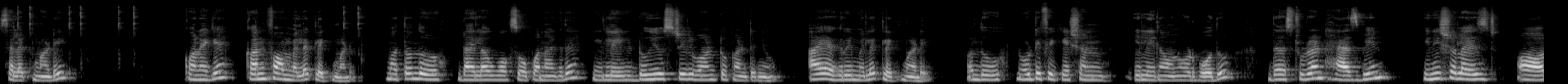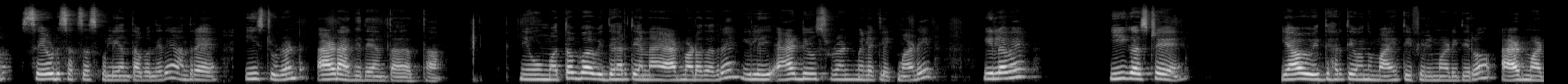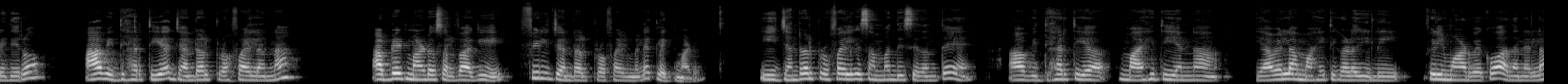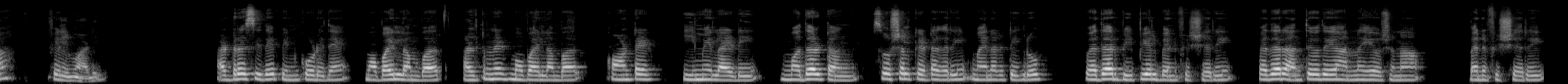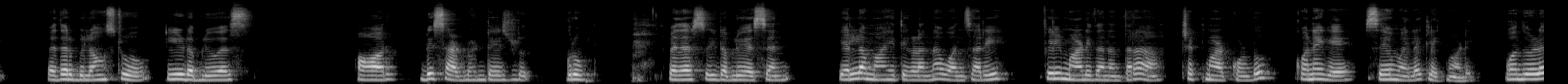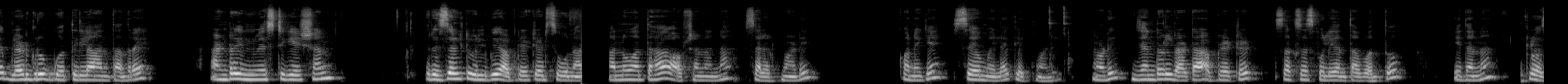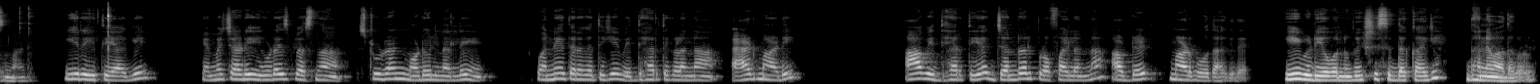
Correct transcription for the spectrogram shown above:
ಸೆಲೆಕ್ಟ್ ಮಾಡಿ. ಕೊನೆಗೆ ಕನ್ಫರ್ಮ್ ಮೇಲೆ ಕ್ಲಿಕ್ ಮಾಡಿ. ಮತ್ತೊಂದು ಡೈಲಾಗ್ ಬಾಕ್ಸ್ ಓಪನ್ ಆಗಿದೆ. ಇಲ್ಲಿ do you still want to continue I agree ಮೇಲೆ ಕ್ಲಿಕ್ ಮಾಡಿ. ಒಂದು ನೋಟಿಫಿಕೇಶನ್ ಇಲ್ಲಿ ನಾವು ನೋಡ್ಬೋದು. The student has been initialised or saved successfully ಅಂತ ಬಂದಿದೆ. ಅಂದರೆ, ಈ ಸ್ಟೂಡೆಂಟ್ ಆ್ಯಡ್ ಆಗಿದೆ ಅಂತ ಅರ್ಥ. ನೀವು ಮತ್ತೊಬ್ಬ ವಿದ್ಯಾರ್ಥಿಯನ್ನು ಆ್ಯಡ್ ಮಾಡೋದಾದರೆ, ಇಲ್ಲಿ ಆ್ಯಡ್ ನ್ಯೂ ಸ್ಟೂಡೆಂಟ್ ಮೇಲೆ ಕ್ಲಿಕ್ ಮಾಡಿ. ಇಲ್ಲವೇ, ಈಗಷ್ಟೇ ಯಾವ ವಿದ್ಯಾರ್ಥಿಯ ಒಂದು ಮಾಹಿತಿ ಫಿಲ್ ಮಾಡಿದ್ದೀರೋ ಆ್ಯಡ್ ಮಾಡಿದ್ದೀರೋ ಆ ವಿದ್ಯಾರ್ಥಿಯ ಜನರಲ್ ಪ್ರೊಫೈಲನ್ನು ಅಪ್ಡೇಟ್ ಮಾಡೋ ಸಲುವಾಗಿ ಫಿಲ್ ಜನರಲ್ ಪ್ರೊಫೈಲ್ ಮೇಲೆ ಕ್ಲಿಕ್ ಮಾಡಿ. ಈ ಜನರಲ್ ಪ್ರೊಫೈಲ್ಗೆ ಸಂಬಂಧಿಸಿದಂತೆ ಆ ವಿದ್ಯಾರ್ಥಿಯ ಮಾಹಿತಿಯನ್ನು ಯಾವೆಲ್ಲ ಮಾಹಿತಿಗಳು ಇಲ್ಲಿ ಫಿಲ್ ಮಾಡಬೇಕೋ ಅದನ್ನೆಲ್ಲ ಫಿಲ್ ಮಾಡಿ. ಅಡ್ರೆಸ್ ಇದೆ ಪಿನ್ ಕೋಡ್ ಇದೆ mobile number alternate mobile number contact email I D mother tongue social category minority group whether B P L beneficiary whether Antyodaya Anna Yojana W S R disadvantaged group whether C W S N ಎಲ್ಲ ಮಾಹಿತಿಗಳನ್ನು ಒಂದ್ಸರಿ fill ಮಾಡಿದ ನಂತರ check ಮಾಡಿಕೊಂಡು ಕೊನೆಗೆ save ಮೇಲೆ click ಮಾಡಿ. ಒಂದು ವೇಳೆ ಬ್ಲಡ್ ಗ್ರೂಪ್ ಗೊತ್ತಿಲ್ಲ ಅಂತಂದರೆ under investigation result will be updated soon ಅನ್ನುವಂತಹ ಆಪ್ಷನನ್ನು ಸೆಲೆಕ್ಟ್ ಮಾಡಿ, ಕೊನೆಗೆ ಸೇವ್ ಮೇಲೆ ಕ್ಲಿಕ್ ಮಾಡಿ. ನೋಡಿ ಜನರಲ್ ಡಾಟಾ ಅಪ್ಡೇಟೆಡ್ ಸಕ್ಸಸ್ಫುಲಿ ಅಂತ ಬಂತು. ಇದನ್ನು ಕ್ಲೋಸ್ ಮಾಡಿ. ಈ ರೀತಿಯಾಗಿ M H R D UDISE ಪ್ಲಸ್ನ student ಮಾಡ್ಯೂಲ್ನಲ್ಲಿ ಒಂದನೇ ತರಗತಿಗೆ ವಿದ್ಯಾರ್ಥಿಗಳನ್ನು ಆ್ಯಡ್ ಮಾಡಿ, ಆ ವಿದ್ಯಾರ್ಥಿಯ ಜನರಲ್ ಪ್ರೊಫೈಲನ್ನು ಅಪ್ಡೇಟ್ ಮಾಡಬಹುದಾಗಿದೆ ಈ ವಿಡಿಯೋವನ್ನು ವೀಕ್ಷಿಸಿದ್ದಕ್ಕಾಗಿ ಧನ್ಯವಾದಗಳು.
